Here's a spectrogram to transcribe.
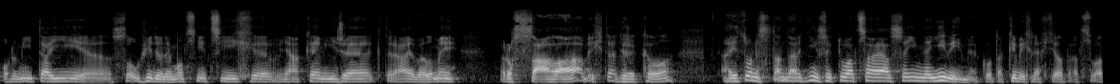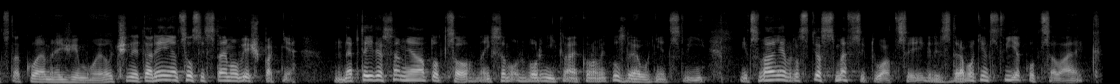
odmítají sloužit v nemocnicích v nějaké míře, která je velmi rozsáhlá, abych tak řekl. A je to nestandardní situace a já se jim nedivím, jako taky bych nechtěl pracovat v takovém režimu. Jo? Čili tady je něco systémově špatně. Neptejte se mě na to, co, nejsem odborník na ekonomiku zdravotnictví. Nicméně prostě jsme v situaci, kdy zdravotnictví jako celek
